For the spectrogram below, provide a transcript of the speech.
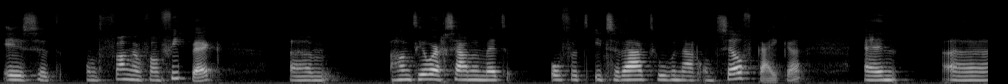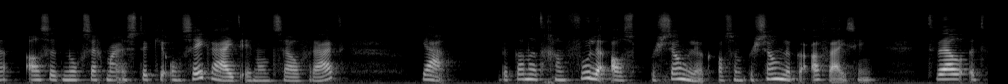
is het ontvangen van feedback um, hangt heel erg samen met of het iets raakt hoe we naar onszelf kijken. En uh, als het nog zeg maar een stukje onzekerheid in onszelf raakt, ja, dan kan het gaan voelen als persoonlijk, als een persoonlijke afwijzing. Terwijl het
